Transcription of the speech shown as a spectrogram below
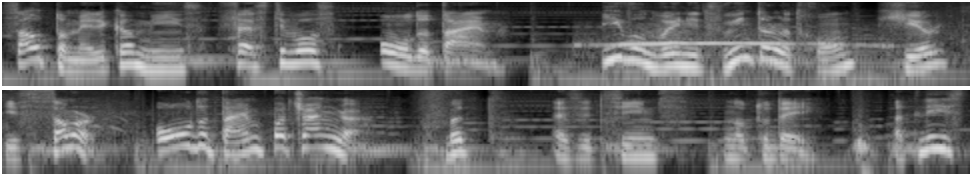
South America means festivals all the time. Even when it's winter at home, here is summer. All the time pachanga. But, as it seems, not today. At least,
